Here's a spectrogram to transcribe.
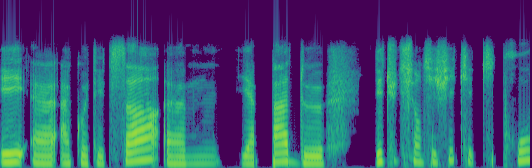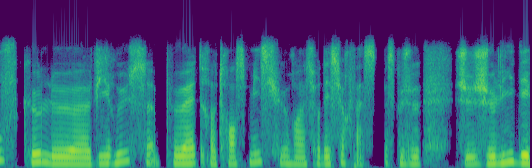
Et à côté de ça, il n'y a pas de d'études scientifiques qui prouvent que le euh, virus peut être transmis sur, euh, sur des surfaces. Parce que je, je, lis des,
